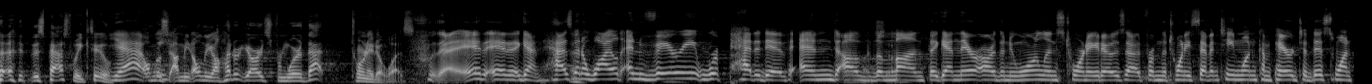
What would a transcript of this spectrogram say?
this past week too. Yeah, almost. we- I mean, only 100 yards from where that tornado was. It, it again has been a wild and very repetitive end of the so. month. Again, there are the New Orleans tornadoes uh, from the 2017 one compared to this one,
